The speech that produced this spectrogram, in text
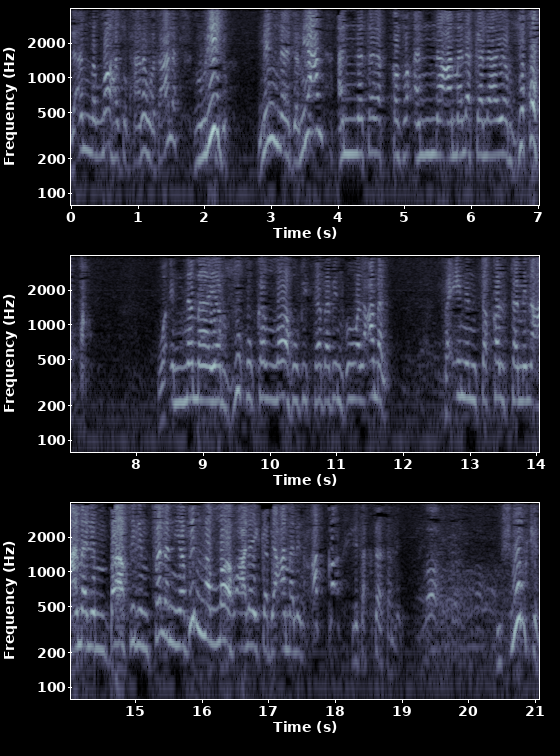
لأن الله سبحانه وتعالى يريد منا جميعا أن نتيقظ أن عملك لا يرزقك. وإنما يرزقك الله بسبب هو العمل. فإن انتقلت من عمل باطل فلن يضن الله عليك بعمل حق لتقتات منه. مش ممكن.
